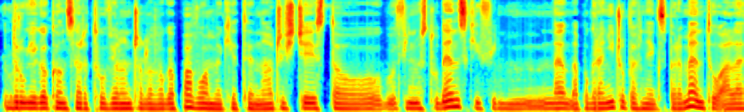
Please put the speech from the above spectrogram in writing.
tak. drugiego koncertu wiolonczelowego Pawła Mykietyna. Oczywiście jest to film studencki, film na, na pograniczu pewnie eksperymentu, ale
